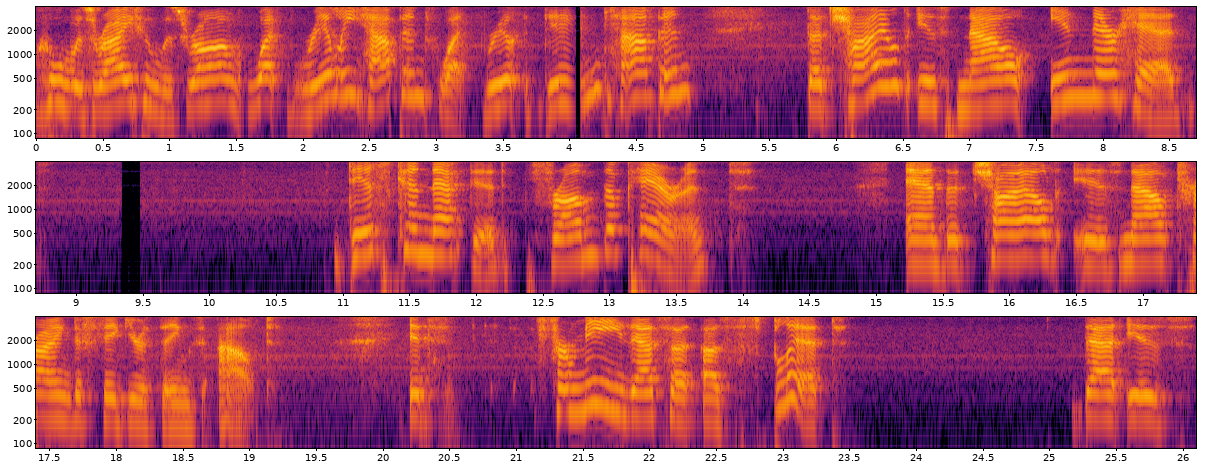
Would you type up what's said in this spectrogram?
who was right who was wrong what really happened what really didn't happen. The child is now in their heads disconnected from the parent, and the child is now trying to figure things out. It's for me, that's a, a split that is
